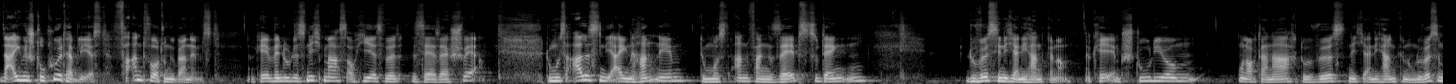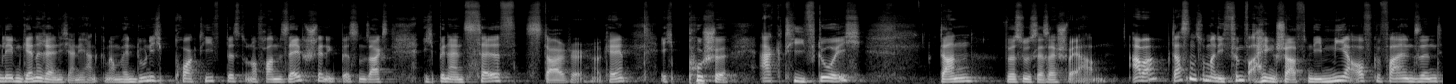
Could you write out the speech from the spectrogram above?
eine eigene Struktur etablierst, Verantwortung übernimmst. Okay, wenn du das nicht machst, auch hier, es wird sehr, sehr schwer. Du musst alles in die eigene Hand nehmen, du musst anfangen, selbst zu denken. Du wirst hier nicht an die Hand genommen. Okay, im Studium und auch danach, du wirst nicht an die Hand genommen. Du wirst im Leben generell nicht an die Hand genommen. Wenn du nicht proaktiv bist und auch vor allem selbstständig bist und sagst, ich bin ein Self-Starter, okay, ich pushe aktiv durch, dann wirst du es sehr, sehr schwer haben. Aber das sind so mal die fünf Eigenschaften, die mir aufgefallen sind,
